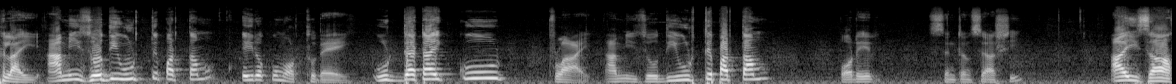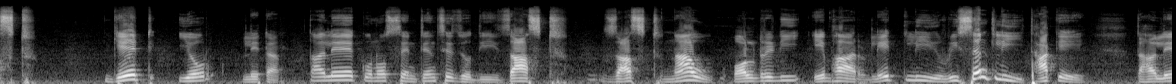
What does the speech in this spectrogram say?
fly আমি যদি উঠতে পারতাম, এইরকম অর্থ দেয়। Would that I could fly আমি যদি উঠতে পারতাম, পরের সেন্টেন্সে আসি। I just get your letter তাহলে কোনো সেন্টেন্সে যদি just just now already ever lately recently থাকে, তাহলে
